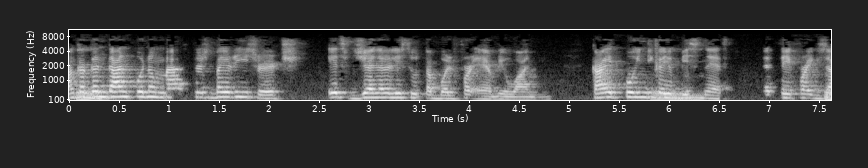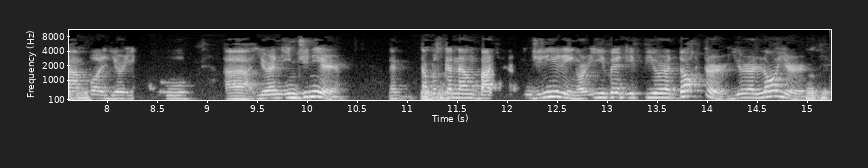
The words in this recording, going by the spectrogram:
Ang mm-hmm. kagandahan po ng Masters by Research, it's generally suitable for everyone. Kahit po hindi kayo mm-hmm. business. Let's say, for example, mm-hmm. you're into, uh, you're an engineer. Nagtapos mm-hmm. ka ng Bachelor of Engineering or even if you're a doctor, you're a lawyer. Mm-hmm.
